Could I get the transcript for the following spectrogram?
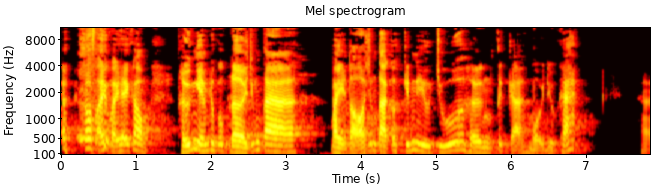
Có phải vậy hay không? Thử nghiệm trong cuộc đời chúng ta bày tỏ chúng ta có kính yêu chúa hơn tất cả mọi điều khác. À,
